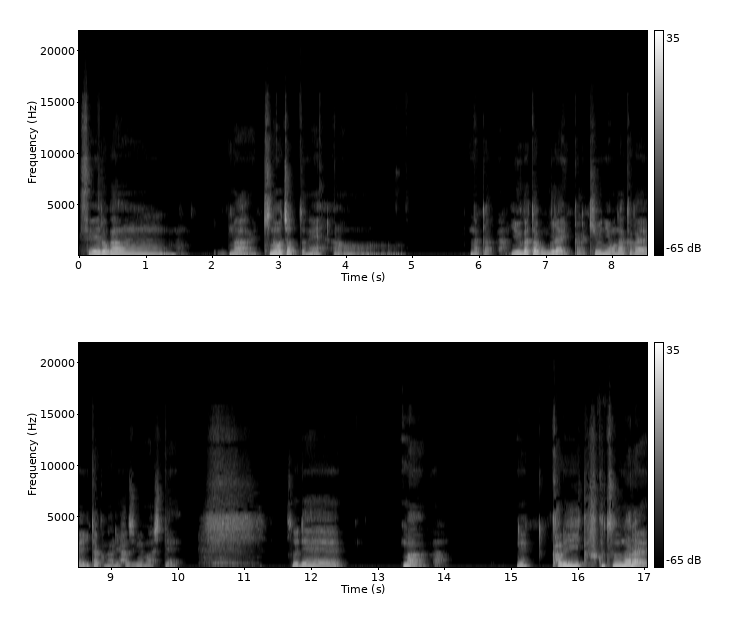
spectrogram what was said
セいろがん、まあ、昨日ちょっとね、あのー、なんか、夕方ぐらいから急にお腹が痛くなり始めまして、それで、まあ、ね、軽い腹痛なら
